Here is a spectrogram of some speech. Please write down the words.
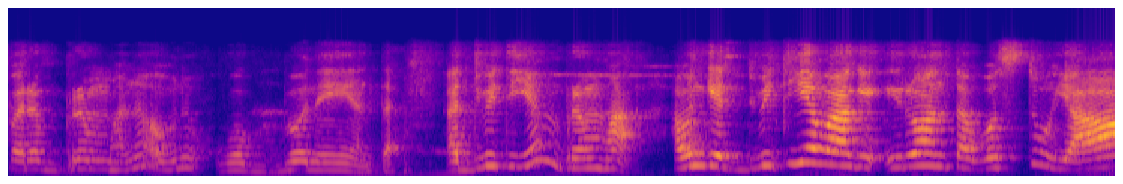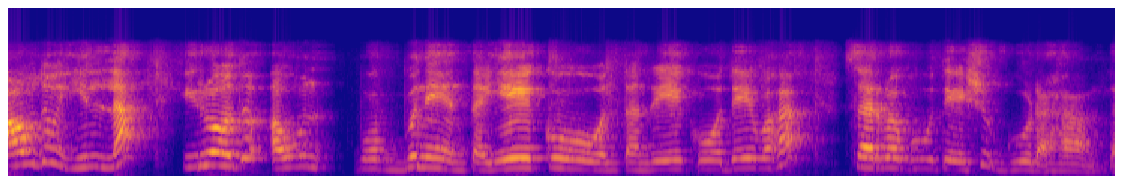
ಪರಬ್ರಹ್ಮನು ಅವನು ಒಬ್ಬನೇ ಅಂತ. ಅದ್ವಿತೀಯಂ ಬ್ರಹ್ಮ. ಅವನಿಗೆ ದ್ವಿತೀಯವಾಗಿ ಇರೋಂಥ ವಸ್ತು ಯಾವುದು ಇಲ್ಲ, ಇರೋದು ಅವನು ಒಬ್ಬನೇ ಅಂತ. ಏಕೋ ಅಂತಂದ್ರೆ ಏಕೋ ದೇವ ಸರ್ವಭೂತೇಶು ಗೂಢ ಅಂತ.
